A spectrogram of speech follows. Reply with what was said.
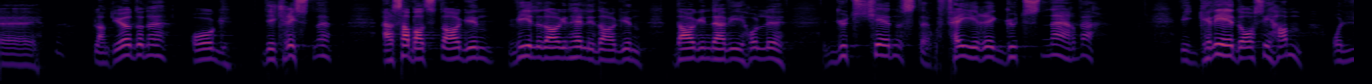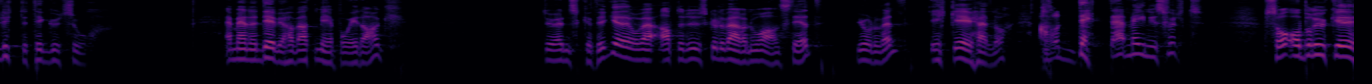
eh, blant jødene og de kristne er sabbatsdagen, hviledagen, helligdagen, dagen der vi holder gudstjeneste og feirer Guds nærvær. Vi gleder oss i ham og lytter til Guds ord. Jeg mener det vi har vært med på i dag. Du ønsket ikke at du skulle være noe annet sted. Gjorde du vel? Ikke jeg heller. Altså, Dette er meningsfullt. Så å bruke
